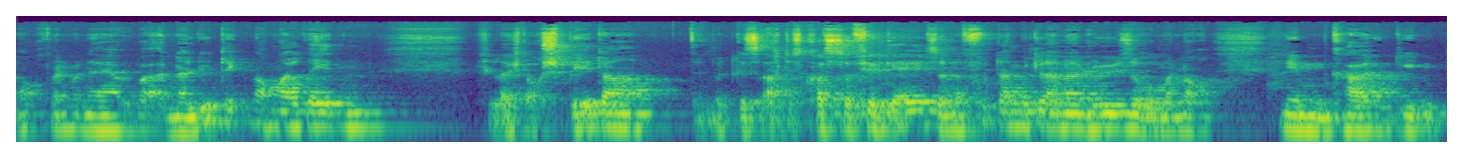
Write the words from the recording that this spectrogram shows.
Auch wenn wir nachher über Analytik nochmal reden, vielleicht auch später. Dann wird gesagt, es kostet viel Geld, so eine Futtermittelanalyse, wo man noch neben die,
